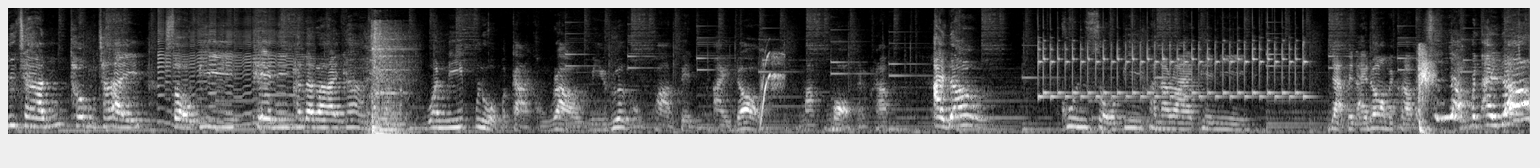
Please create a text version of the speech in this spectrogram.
ดิฉันธงชัยโสพีเพนพนารายค่ะ วันนี้ปลวกประกาศของเรามีเรื่องของความเป็นไอดอลมาบอกกันครับ ไอดอลคุณโสพีพนารายเพนี อยากเป็นไอดอลไหมครับ ฉันอยากเป็นไอดอล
